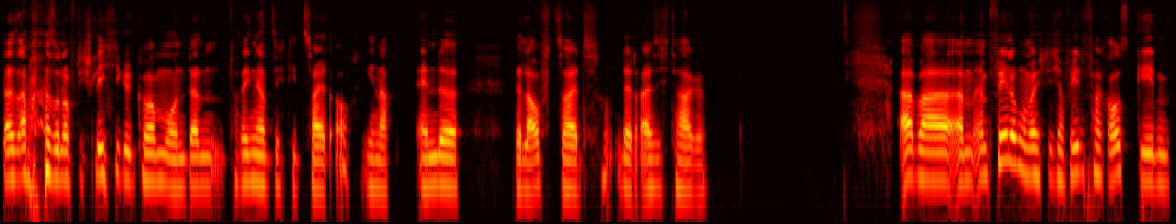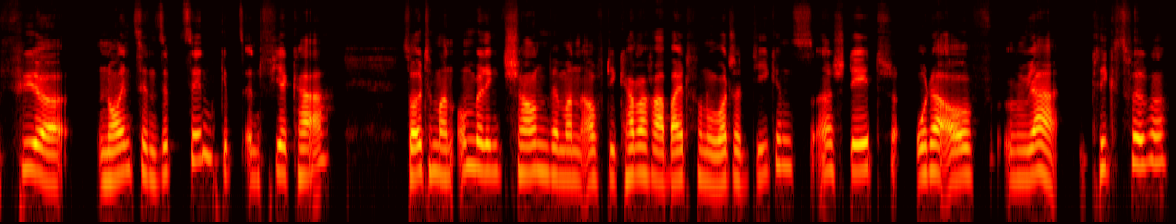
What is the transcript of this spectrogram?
da ist Amazon auf die Schliche gekommen und dann verringert sich die Zeit auch je nach Ende der Laufzeit der 30 Tage. Aber ähm, Empfehlungen möchte ich auf jeden Fall rausgeben. Für 1917 gibt's in 4K. Sollte man unbedingt schauen, wenn man auf die Kameraarbeit von Roger Deakins äh, steht oder auf äh, ja, Kriegsfilme.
